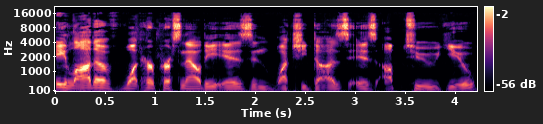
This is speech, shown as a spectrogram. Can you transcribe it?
a lot of what her personality is and what she does is up to you.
